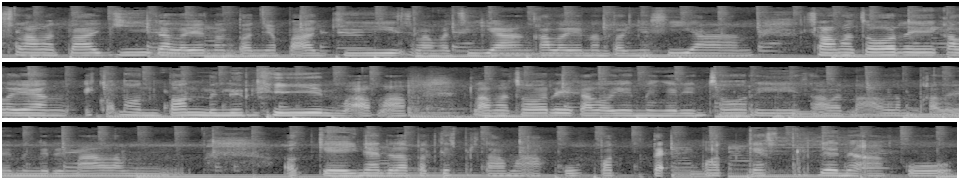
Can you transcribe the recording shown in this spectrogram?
selamat pagi kalau yang nontonnya pagi, selamat siang kalau yang nontonnya siang, selamat sore kalau yang eh kok nonton dengerin, maaf maaf, selamat sore kalau yang dengerin sore, selamat malam kalau yang dengerin malam. Oke, ini adalah podcast pertama aku, podcast perdana aku.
